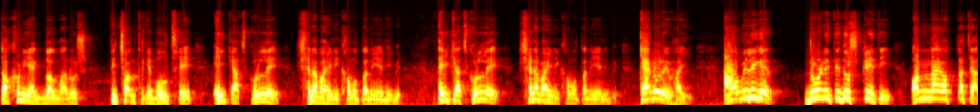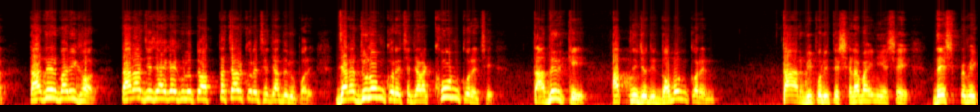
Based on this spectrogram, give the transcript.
তখনই একদল মানুষ পিছন থেকে বলছে, এই কাজ করলে সেনাবাহিনী ক্ষমতা নিয়ে নিবে। এই কাজ করলে সেনাবাহিনী ক্ষমতা নিয়ে নিবে। কেন রে ভাই? আওয়ামী লীগের দুর্নীতি, দুষ্কৃতি, অন্যায়, অত্যাচার, তাদের বাড়িঘর, তারা যে জায়গাগুলোতে অত্যাচার করেছে যাদের উপরে, যারা জুলুম করেছে, যারা খুন করেছে, তাদেরকে আপনি যদি দমন করেন, তার বিপরীতে সেনাবাহিনী এসে দেশপ্রেমিক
